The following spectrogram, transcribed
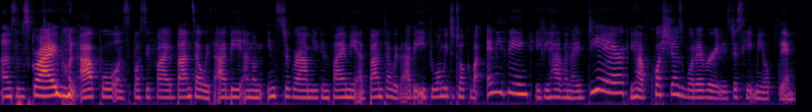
Um subscribe on apple on spotify banter with abby and on instagram you can find me at banter with abby. If you want me to talk about anything if you have an idea you have questions whatever it is just hit me up there.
